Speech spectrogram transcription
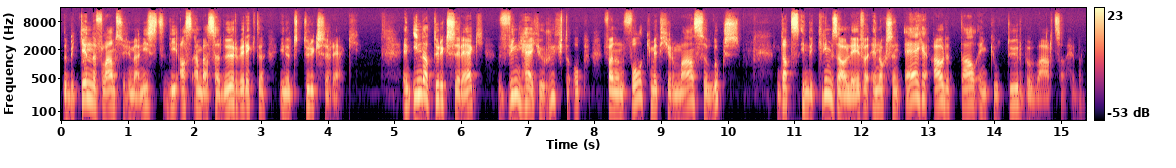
de bekende Vlaamse humanist die als ambassadeur werkte in het Turkse Rijk. En in dat Turkse Rijk ving hij geruchten op van een volk met Germaanse looks dat in de Krim zou leven en nog zijn eigen oude taal en cultuur bewaard zou hebben.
